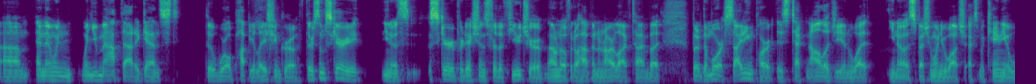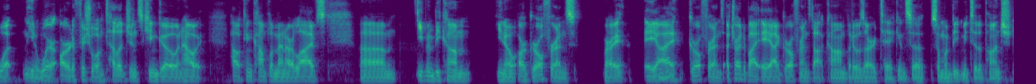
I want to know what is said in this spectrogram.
Um, and then when, when you map that against, the world population growth. There's some scary you know s- scary predictions for the future. I don't know if it'll happen in our lifetime, but but the more exciting part is technology and what you know, especially when you watch Ex Machina, what you know where artificial intelligence can go and how it how it can complement our lives, um, even become you know our girlfriends, right? AI mm-hmm. girlfriends. I tried to buy AIgirlfriends.com, but it was already taken, so someone beat me to the punch.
